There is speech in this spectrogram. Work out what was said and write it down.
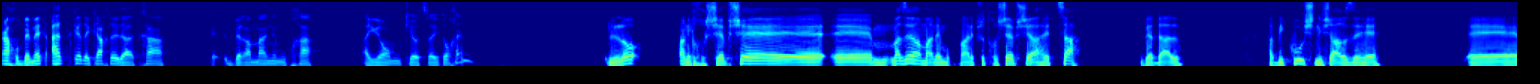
אנחנו באמת עד כדי כך לדעתך אה, ברמה נמוכה היום כיוצרי תוכן? לא, אני חושב ש... אה, מה זה רמה נמוכה? אני פשוט חושב שההיצע גדל, הביקוש נשאר זהה, אה,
